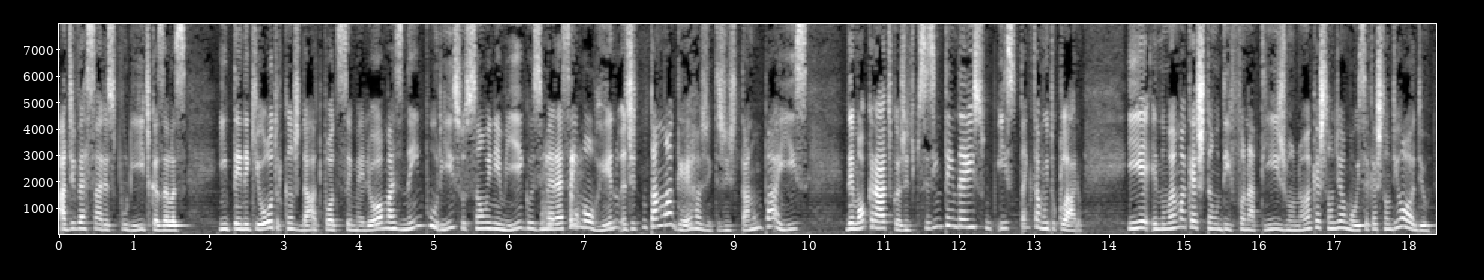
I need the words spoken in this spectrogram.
adversárias políticas, elas entendem que outro candidato pode ser melhor, mas nem por isso são inimigos e merecem morrer. A gente não está numa guerra, gente. A gente está num país democrático. A gente precisa entender isso. Isso tem que estar tá muito claro. E não é uma questão de fanatismo, não é uma questão de amor, isso é questão de ódio.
